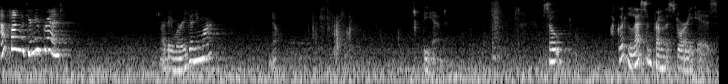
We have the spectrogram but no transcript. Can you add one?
have fun with your new friend. Are they worried anymore? No. The end. So, a good lesson from this story is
